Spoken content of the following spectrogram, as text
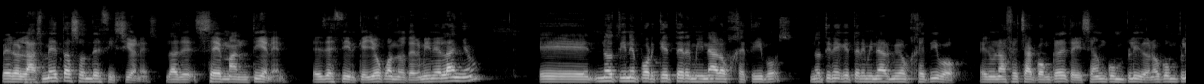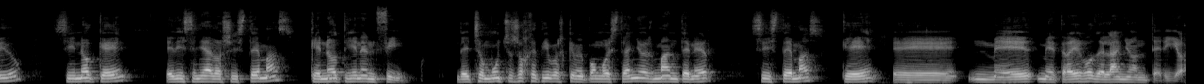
pero las metas son decisiones, las se mantienen. Es decir, que yo cuando termine el año eh, no tiene por qué terminar objetivos, no tiene que terminar mi objetivo en una fecha concreta y se han cumplido o no cumplido, sino que he diseñado sistemas que no tienen fin. De hecho, muchos objetivos que me pongo este año es mantener sistemas que eh, me, traigo del año anterior.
